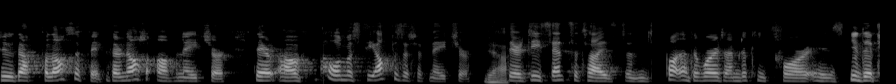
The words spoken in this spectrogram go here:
to that philosophy they're not of nature they're of almost the opposite of nature Yeah. they're desensitized and what the word i'm looking for is you know they've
